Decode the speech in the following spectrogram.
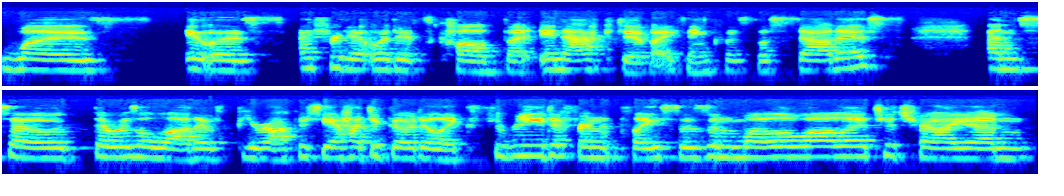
was it was i forget what it's called but inactive i think was the status and so there was a lot of bureaucracy. I had to go to like three different places in Walla Walla to try and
